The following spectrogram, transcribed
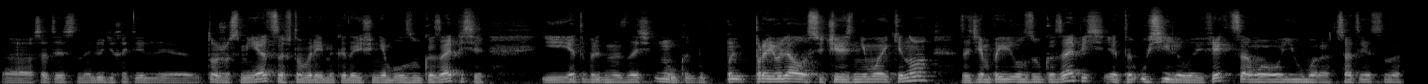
э, соответственно, люди хотели тоже смеяться в то время, когда еще не было звукозаписи. И это предназнач... ну, как бы проявлялось все через немое кино, затем появилась звукозапись, это усилило эффект самого юмора, соответственно.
